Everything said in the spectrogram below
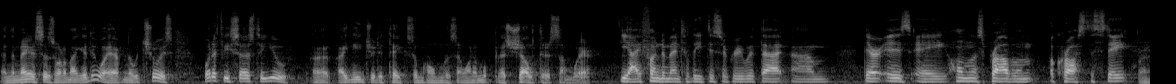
and the mayor says, "What am I going to do? I have no choice." What if he says to you, uh, "I need you to take some homeless. I want to open a shelter somewhere." Yeah, I fundamentally disagree with that. Um, there is a homeless problem across the state, right.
